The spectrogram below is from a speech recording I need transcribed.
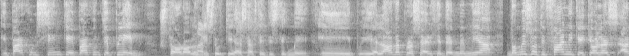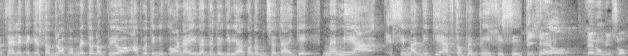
Υπάρχουν συν και υπάρχουν και πλην στο ρόλο Μάλιστα. της Τουρκίας αυτή τη στιγμή. Η, η Ελλάδα προσέρχεται με μια... Νομίζω ότι φάνηκε κιόλας, αν θέλετε, και στον τρόπο με τον οποίο από την εικόνα είδατε τον Κυριάκο το Μητσοτάκη, με μια σημαντική αυτοπεποίθηση. Τυχαίο, δεν νομίζω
